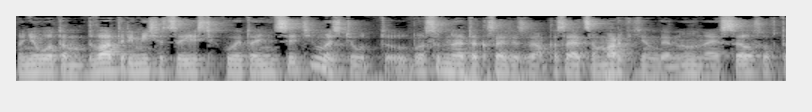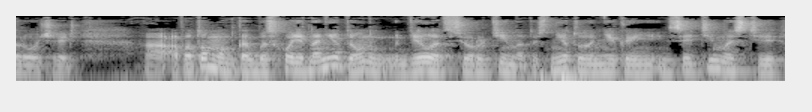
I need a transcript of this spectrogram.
у него там 2-3 месяца есть какая-то инициативность, вот, особенно это касается, касается маркетинга, ну, на sales во вторую очередь, а, а потом он как бы сходит на нет, и он делает все рутинно, то есть нету некой инициативности,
